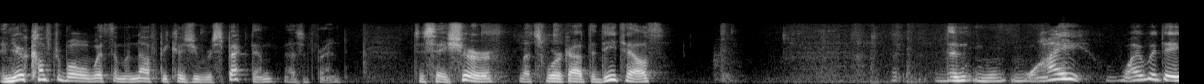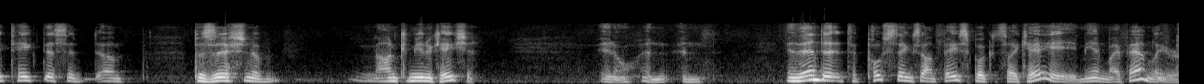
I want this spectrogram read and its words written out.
and you're comfortable with them enough because you respect them as a friend to say, sure, let's work out the details. Then why why would they take this um, position of non-communication? You know, and and and then to, to post things on Facebook, it's like, hey, me and my family are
